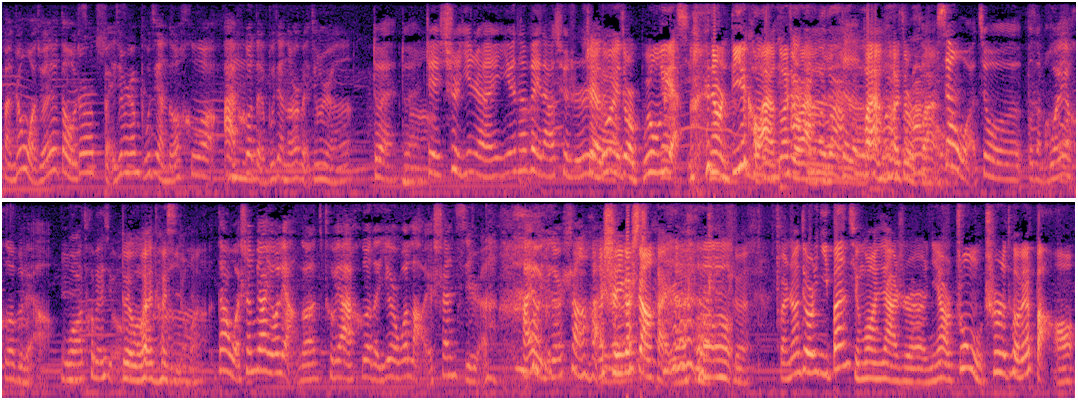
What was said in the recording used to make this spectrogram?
反正我觉得豆汁儿，北京人不见得喝，爱喝的也不见得是北京人。对对，这是因人，因为它味道确实是这东西就是不用练，就是你第一口爱喝就是爱喝，对对不 爱喝就是不爱喝。像我就不怎么喝，我也喝不了，我特别喜欢。对，我也特喜欢。但是我身边有两个特别爱喝的，一个是我姥爷山西人，还有一个是上海人，是一个上海人。对。反正就是一般情况下是，你要是中午吃的特别饱，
